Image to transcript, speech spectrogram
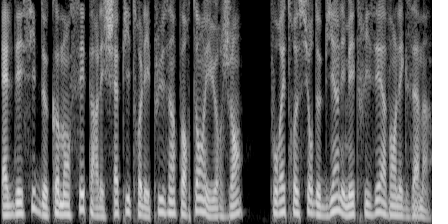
Elle décide de commencer par les chapitres les plus importants et urgents, pour être sûr de bien les maîtriser avant l'examen.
